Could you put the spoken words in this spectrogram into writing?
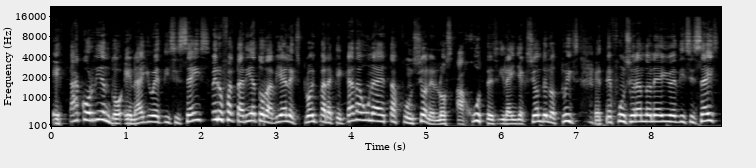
está corriendo en iOS 16, pero faltaría todavía el exploit para que cada una de estas funciones los ajustes y la inyección de los tweaks esté funcionando en iOS 16,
